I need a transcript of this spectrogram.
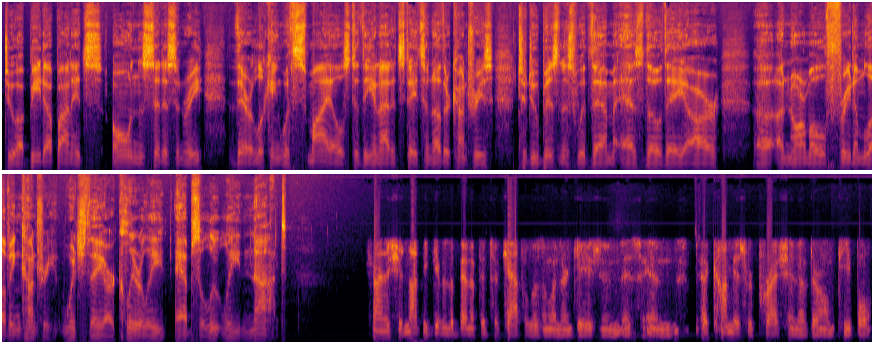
to uh, beat up on its own citizenry, they're looking with smiles to the United States and other countries to do business with them as though they are uh, a normal, freedom loving country, which they are clearly absolutely not. China should not be given the benefits of capitalism when they're engaged in, in a communist repression of their own people,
